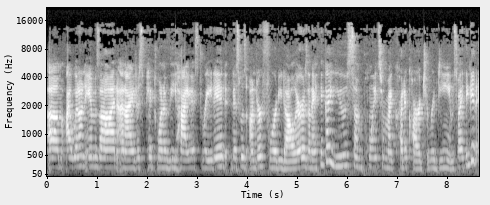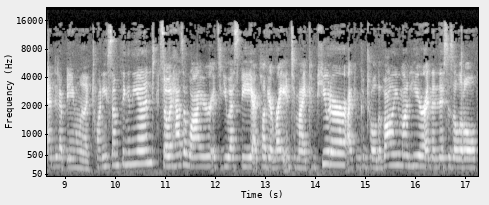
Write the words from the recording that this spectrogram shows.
Um, I went on Amazon and I just picked one of the highest rated. This was under $40 and I think I used some points from my credit card to redeem. So I think it ended up being only like 20 something in the end. So it has a wire, it's USB. I plug it right into my computer. I can control the volume on here and then this is a little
